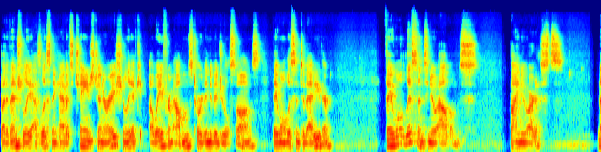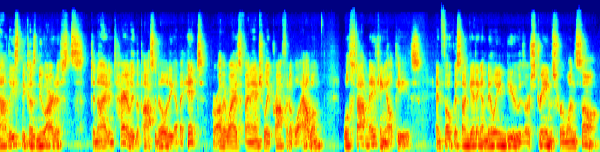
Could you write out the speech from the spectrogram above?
but eventually, as listening habits change generationally away from albums toward individual songs, they won't listen to that either. They won't listen to new albums by new artists. Not least because new artists, denied entirely the possibility of a hit or otherwise financially profitable album, will stop making LPs and focus on getting a million views or streams for one song,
